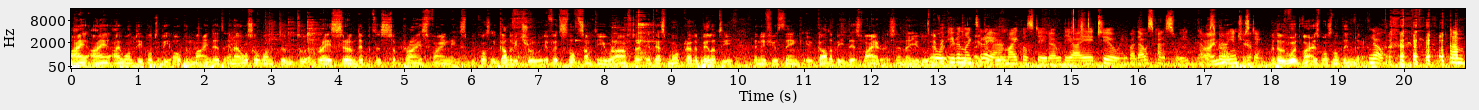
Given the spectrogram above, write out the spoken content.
I, I, I want people to be open-minded, and I also want them to embrace serendipitous surprise findings because it got to be true. If it's not something you were after, it has more credibility than if you think it got to be this virus, and then you do well, everything even to like make today it on. Michael's data with the IA2 antibody, that was kind of sweet. That was I know, very yeah. interesting. But the word virus was not in there. No. um,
